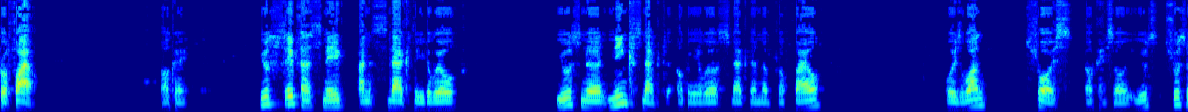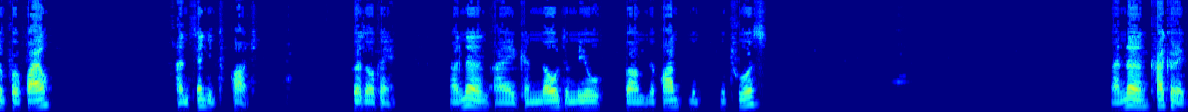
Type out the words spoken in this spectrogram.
profile. Okay. Use shift and snake and select it will use the link select. Okay, it will select the profile with one choice. Okay, so use choose the profile and change it to part. Press OK. And then I can load the new from the part the, the tools and then calculate.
